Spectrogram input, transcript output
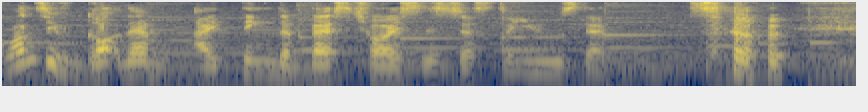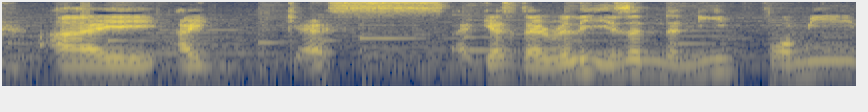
once you've got them, I think the best choice is just to use them. So I I guess I guess there really isn't a need for me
